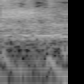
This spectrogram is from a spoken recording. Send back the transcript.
フ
